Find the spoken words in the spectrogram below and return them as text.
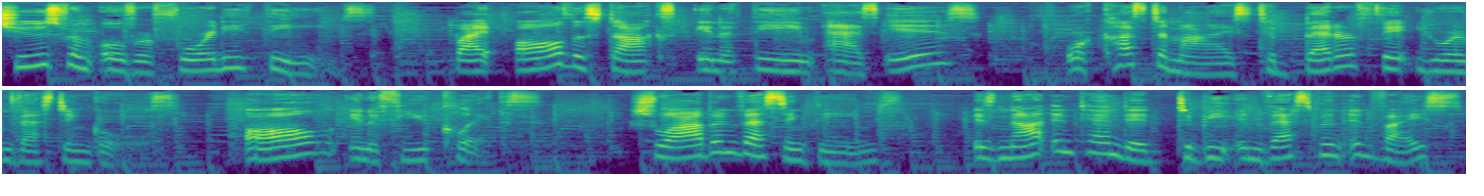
Choose from over 40 themes. Buy all the stocks in a theme as is or customize to better fit your investing goals, all in a few clicks. Schwab Investing Themes is not intended to be investment advice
